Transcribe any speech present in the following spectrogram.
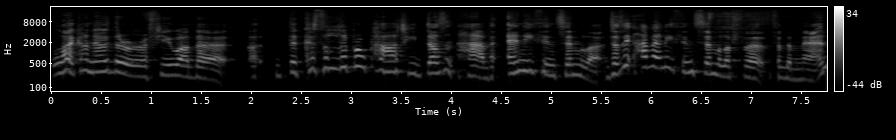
Like I know there are a few other because uh, the, the Liberal Party doesn't have anything similar. Does it have anything similar for for the men?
